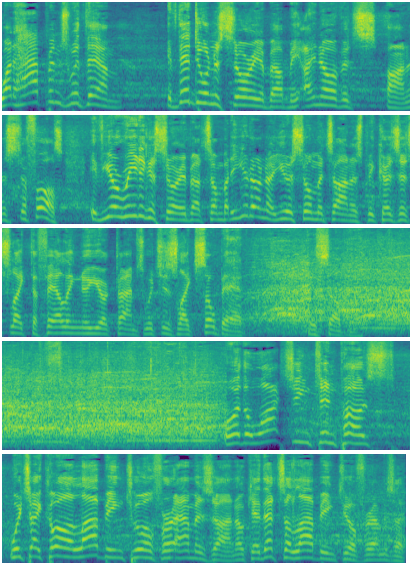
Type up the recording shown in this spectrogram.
what happens with them if they're doing a story about me, I know if it's honest or false. If you're reading a story about somebody, you don't know. You assume it's honest because it's like the failing New York Times, which is like so bad. It's so bad. Or the Washington Post, which I call a lobbying tool for Amazon. Okay, that's a lobbying tool for Amazon.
